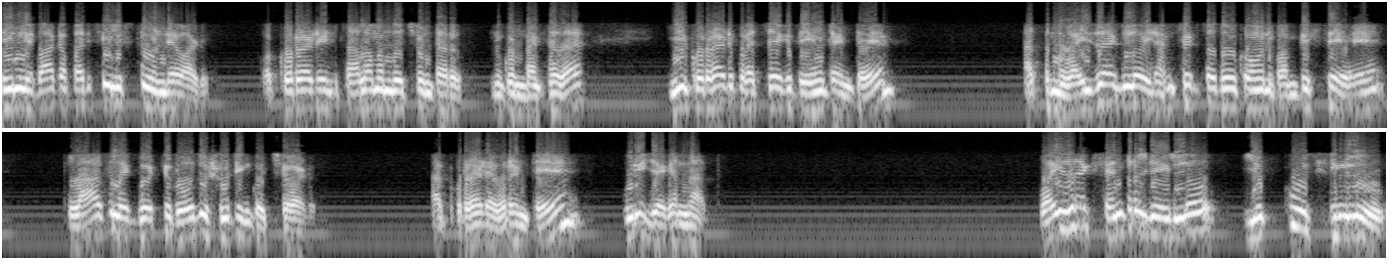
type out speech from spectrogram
దీన్ని బాగా పరిశీలిస్తూ ఉండేవాడు. ఒక కుర్రాడు చాలా మంది వచ్చి ఉంటారు అనుకుంటాం కదా. ఈ కుర్రాడి ప్రత్యేకత ఏమిటంటే అతను వైజాగ్లో ఎంసెట్ చదువుకోమని పంపిస్తే క్లాసులు ఎగ్గొట్టి రోజు షూటింగ్ వచ్చేవాడు. ఆ కుర్రాడు ఎవరంటే పూరి జగన్నాథ్. వైజాగ్ సెంట్రల్ జైల్లో ఎక్కువ సీన్లు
